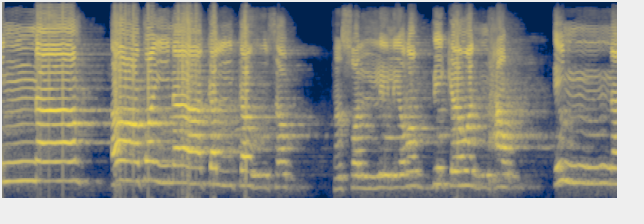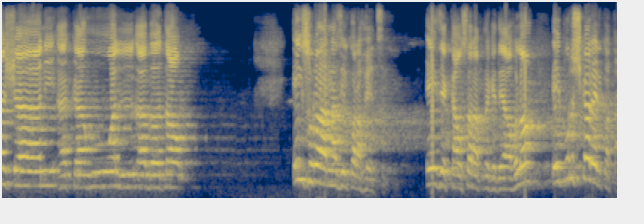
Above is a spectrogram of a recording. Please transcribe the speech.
ইন্না আতাইনাকাল কাউসার। ইন্না শানিআকা হুয়াল আবতার। এই সুরা নাজিল করা হয়েছে। এই যে কাউসার আপনাকে দেওয়া হলো, এই পুরস্কারের কথা।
